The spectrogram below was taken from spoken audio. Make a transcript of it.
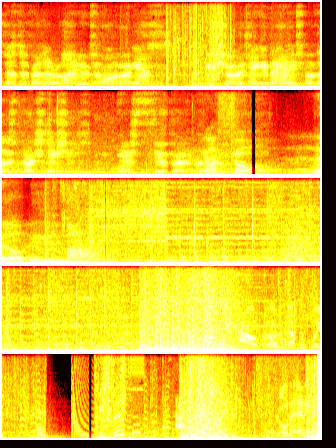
Just a friendly reminder to all of our guests. Be sure to take advantage of those perk stations. They're super. Your soul will be mine. out. Ugh, that was like. Does this actually like go to anything?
